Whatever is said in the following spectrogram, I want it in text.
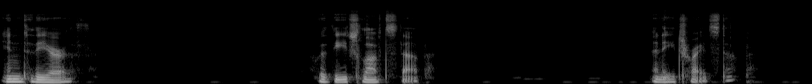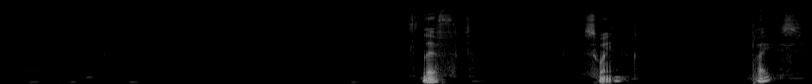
into the earth with each left step and each right step. Lift, swing, place,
